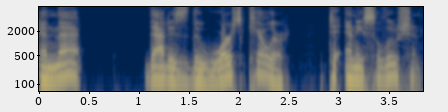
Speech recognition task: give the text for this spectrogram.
And that that is the worst killer to any solution.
